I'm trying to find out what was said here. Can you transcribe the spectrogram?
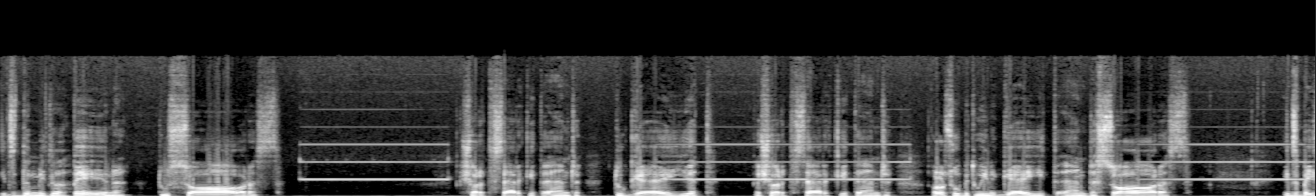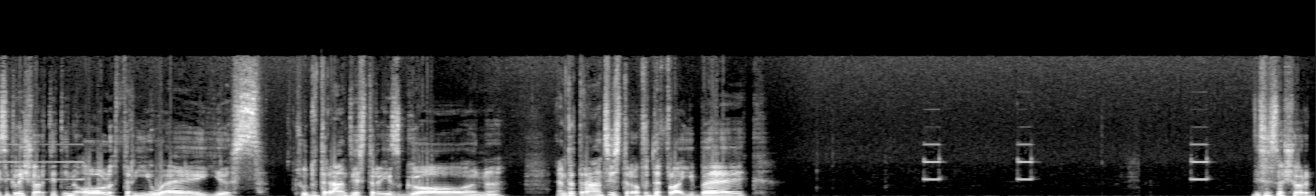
it's the middle pin to source, short circuit and to gate a short circuit and also between gate and source. It's basically shorted in all three ways. So the transistor is gone. And the transistor of the flyback This is a short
